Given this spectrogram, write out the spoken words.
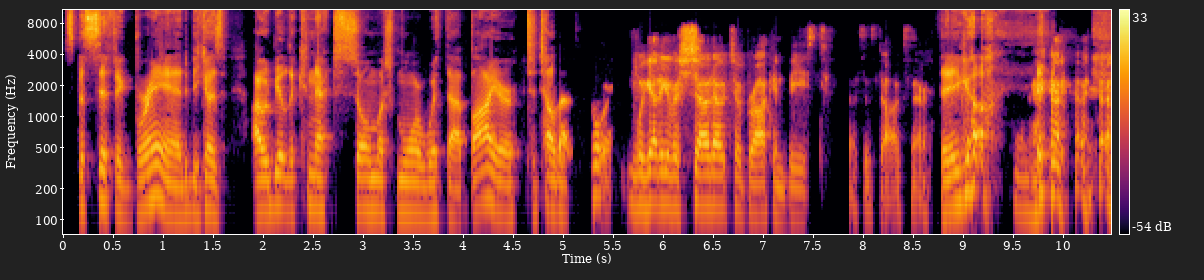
specific brand because I would be able to connect so much more with that buyer to tell that story. We got to give a shout out to Brock and Beast. That's his dogs there. There you go.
